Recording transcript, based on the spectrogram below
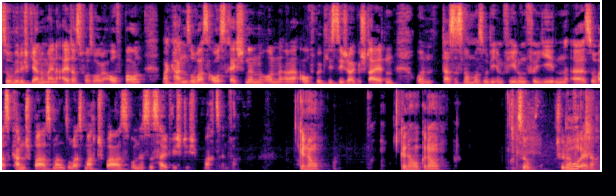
so würde ich gerne meine Altersvorsorge aufbauen. Man kann sowas ausrechnen und äh, auch wirklich sicher gestalten. Und das ist nochmal so die Empfehlung für jeden. Äh, sowas kann Spaß machen, sowas macht Spaß und es ist halt wichtig. Macht's einfach. Genau. Genau, genau. So, schöner Gut. Freitag.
